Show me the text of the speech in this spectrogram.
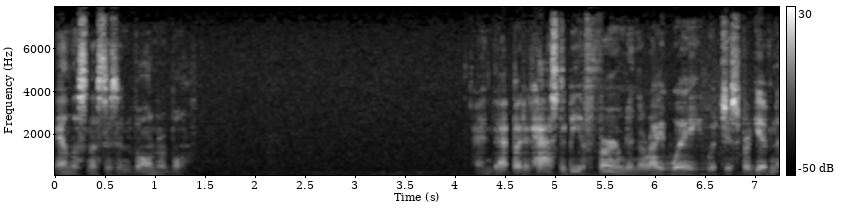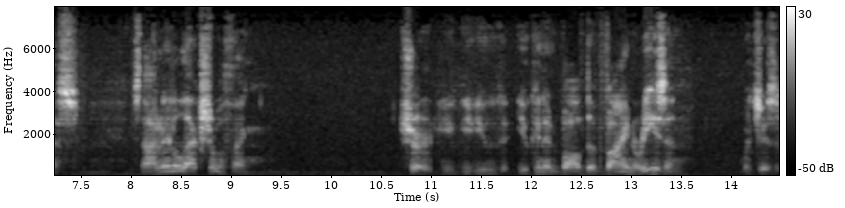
Endlessness is invulnerable. And that, but it has to be affirmed in the right way, which is forgiveness. It's not an intellectual thing. Sure, you, you, you can involve divine reason, which is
